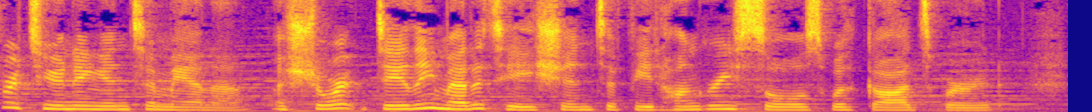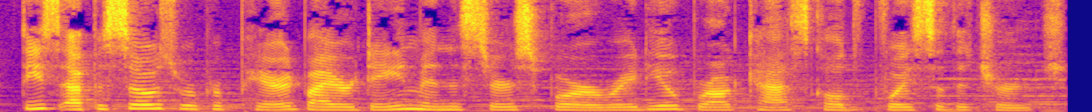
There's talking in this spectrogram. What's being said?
for tuning in to Manna, a short daily meditation to feed hungry souls with God's Word. These episodes were prepared by ordained ministers for a radio broadcast called Voice of the Church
